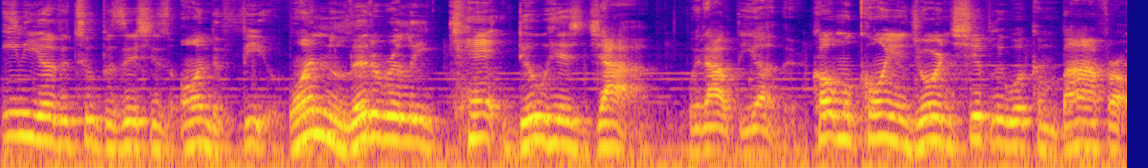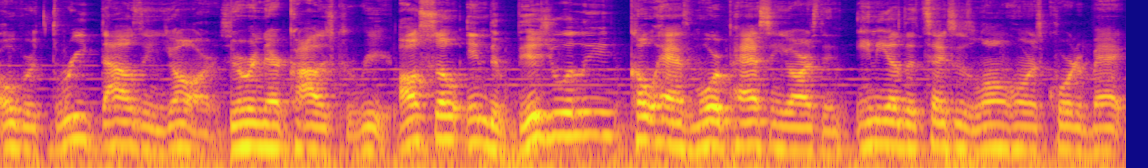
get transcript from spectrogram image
any other two positions on the field. One literally can't do his job without the other. Colt McCoy and Jordan Shipley would combine for over 3,000 yards during their college career. Also, individually, Colt has more passing yards than any other Texas Longhorns quarterback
